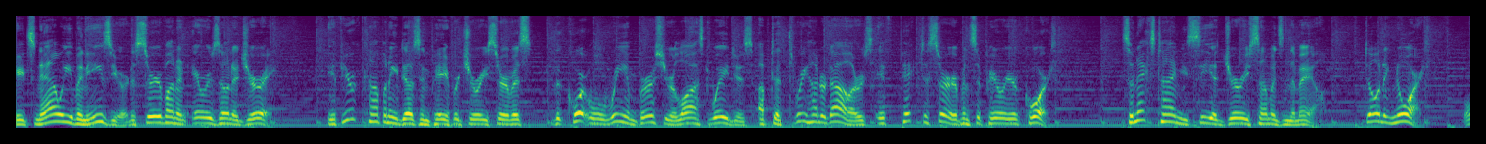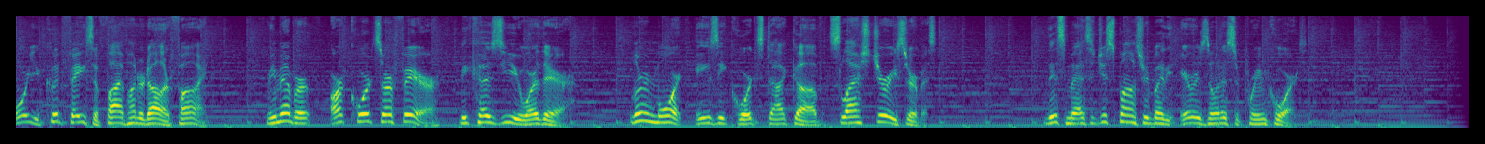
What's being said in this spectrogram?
It's now even easier to serve on an Arizona jury. If your company doesn't pay for jury service, the court will reimburse your lost wages up to $300 if picked to serve in Superior Court. So next time you see a jury summons in the mail, don't ignore it, or you could face a $500 fine. Remember, our courts are fair because you are there. Learn more at azcourts.gov slash jury service. This message is sponsored by the Arizona Supreme Court.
